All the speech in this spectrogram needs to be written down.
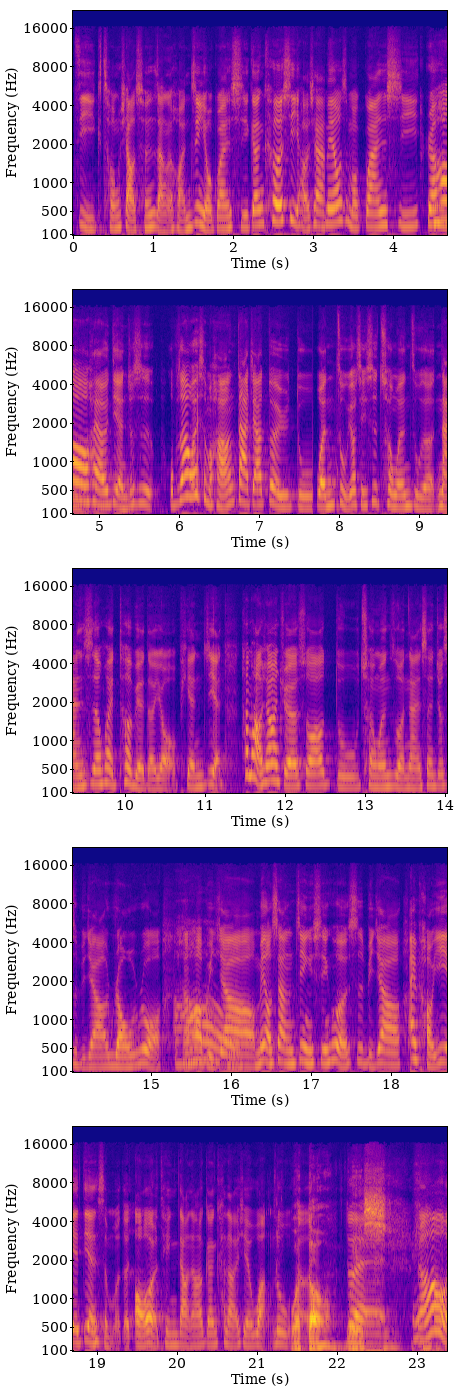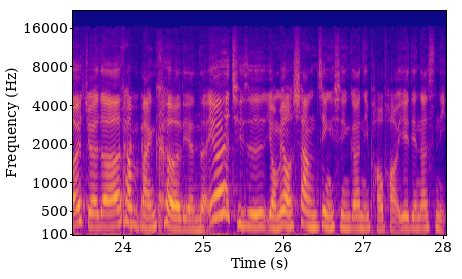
自己从小成长的环境有关系，跟科系好像没有什么关系。然后还有一点就是，我不知道为什么，好像大家对于读文组，尤其是纯文组的。男生会特别的有偏见，他们好像会觉得说读纯文组的男生就是比较柔弱，哦、然后比较没有上进心，或者是比较爱跑夜店什么的。偶尔听到，然后跟看到一些网络，我懂，对，我也是。然后我会觉得他们蛮可怜的，因为其实有没有上进心，跟你跑跑夜店，那是你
